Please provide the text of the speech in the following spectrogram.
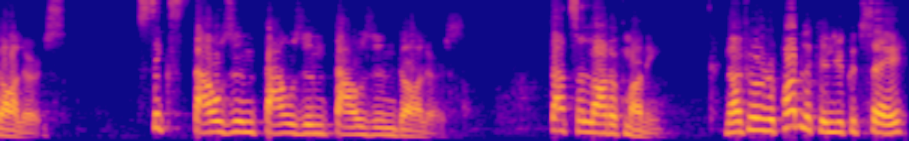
$6,000, thousand, thousand dollars. That's a lot of money. Now, if you're a Republican, you could say,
